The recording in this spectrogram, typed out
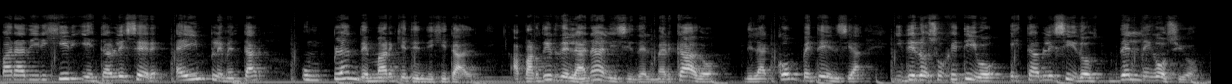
para dirigir y establecer e implementar un plan de marketing digital a partir del análisis del mercado, de la competencia y de los objetivos establecidos del negocio.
